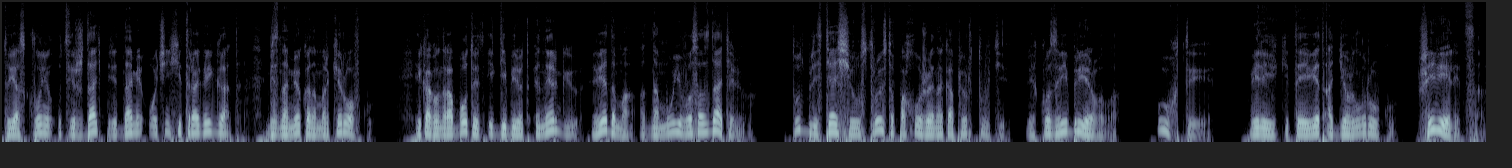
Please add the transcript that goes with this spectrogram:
то я склонен утверждать перед нами очень хитрый агрегат, без намека на маркировку и как он работает и где берет энергию, ведомо одному его создателю. Тут блестящее устройство, похожее на каплю ртути, легко завибрировало. Ух ты! Великий китаевед отдернул руку. Шевелится.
